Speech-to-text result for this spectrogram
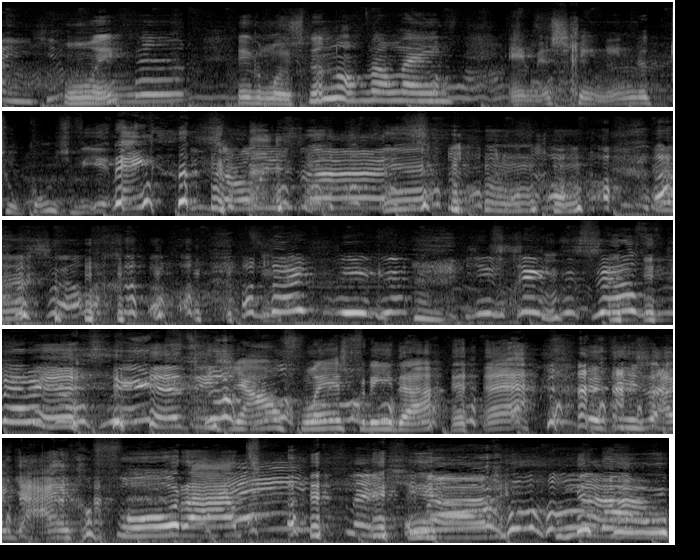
Nog een wijntje? Lekker. Ik lust er nog wel een. En misschien in de toekomst weer een. Zo is het. Wat leuk, Mieke. Je schenkt als ik. Het is jouw fles, Frida. Het is uit je eigen voorraad. Flesje maar. Nou,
